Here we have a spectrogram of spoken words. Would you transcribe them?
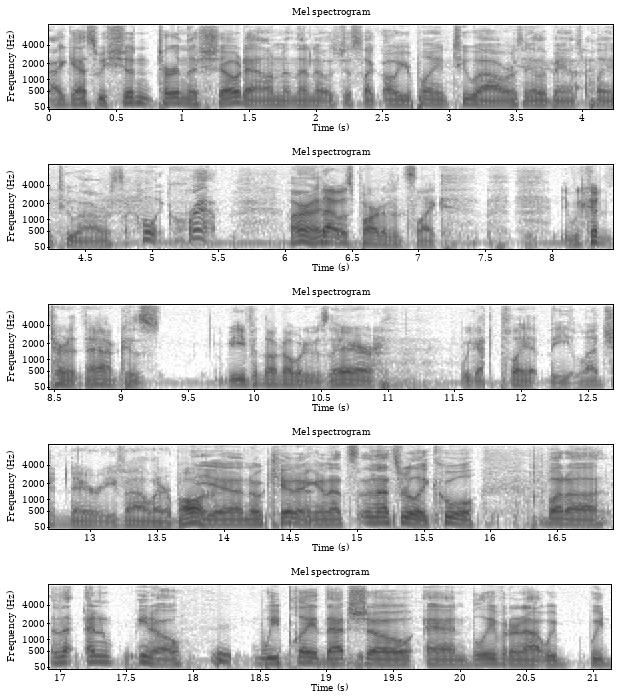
I guess we shouldn't turn this show down. And then it was just like, oh, you're playing two hours, and the other band's playing two hours. It's like holy crap! All right, That was part of it's like we couldn't turn it down because even though nobody was there, we got to play at the legendary Val Air Bar. Yeah, no kidding, and that's and that's really cool. But uh, and, and you know, we played that show, and believe it or not, we we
